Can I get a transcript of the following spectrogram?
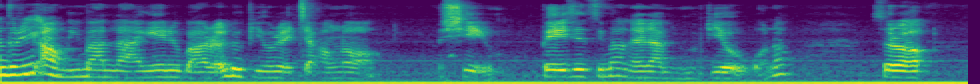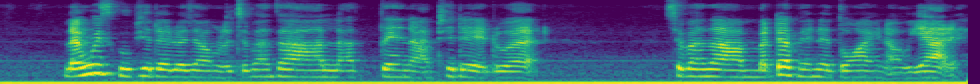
N3 အောင်ပြီးမှလာခဲ့လို့ပါတော့အဲ့လိုပြောတဲ့အကြောင်းတော့မရှိဘူး page agency မှလည်းမပြောဘူးပေါ့နော်ဆိုတော့ language school ဖြစ်တဲ့အတွက်ကြောင့်မလို့ဂျပန်စာလာသင်တာဖြစ်တဲ့အတွက်ဂျပန်စာမတက်ဘဲနဲ့သွားရင်တော့ရတယ်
